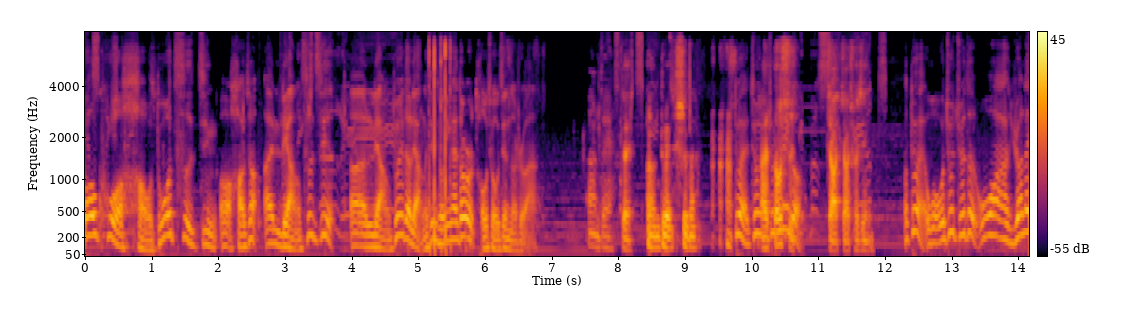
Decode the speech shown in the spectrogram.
包括好多次进哦，好像呃两次进，呃两队的两个进球应该都是头球进的是吧？嗯，对对，嗯对，是的，对，就就都是这个角角球进。啊，对我我就觉得哇，原来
